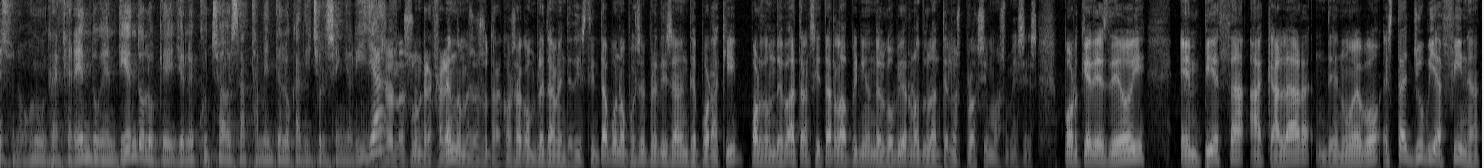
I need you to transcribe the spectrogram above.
eso no es un referéndum, entiendo lo que yo no he escuchado exactamente lo que ha dicho el señor Illa. Eso no es un referéndum, eso es otra cosa completamente distinta. Bueno, pues es precisamente por aquí por donde va a transitar la opinión del gobierno durante los próximos meses. Porque desde hoy empieza a calar de nuevo esta lluvia fina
